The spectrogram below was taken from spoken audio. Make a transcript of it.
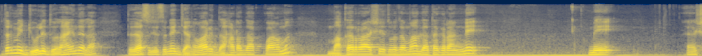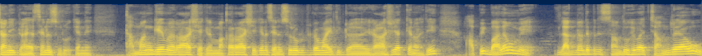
ඒතර මේ ජූලි 12 ඉඳලා 2023 ජනවාරි 18 දක්වාම මකර රාශිය තුල තමයි ගත කරන්නේ මේ ශනි ග්‍රහය සෙනසුරු කියන්නේ තමන්ගේම රාශිය කියන්නේ මකර රාශිය කියන්නේ සෙනසුරුටම අයිති රාශියක් වෙනවා. ඉතින් අපි බලමු මේ ලග්නාධිපති සඳු හෙවත් චන්ද්‍රයා වූ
